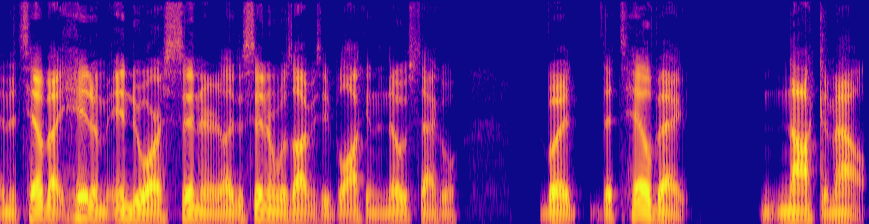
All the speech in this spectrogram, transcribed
and the tailback hit him into our center. Like the center was obviously blocking the nose tackle, but the tailback knocked him out,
